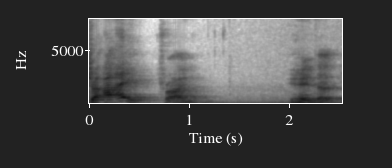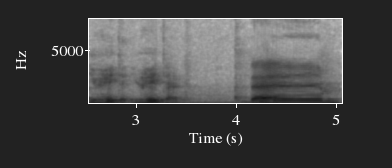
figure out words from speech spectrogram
Try. Try. You hate that. You hate it. You hate that. Damn.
